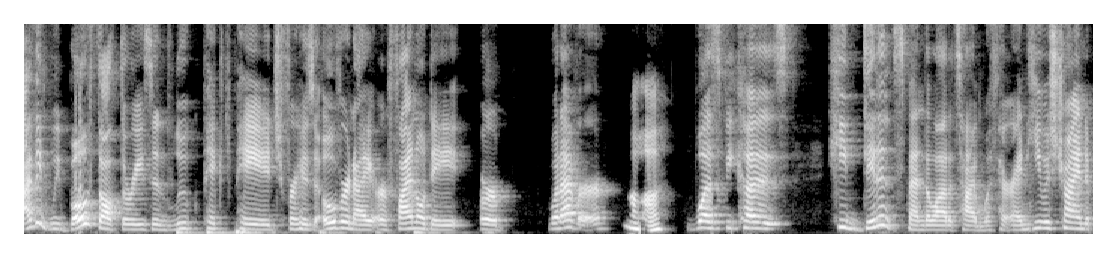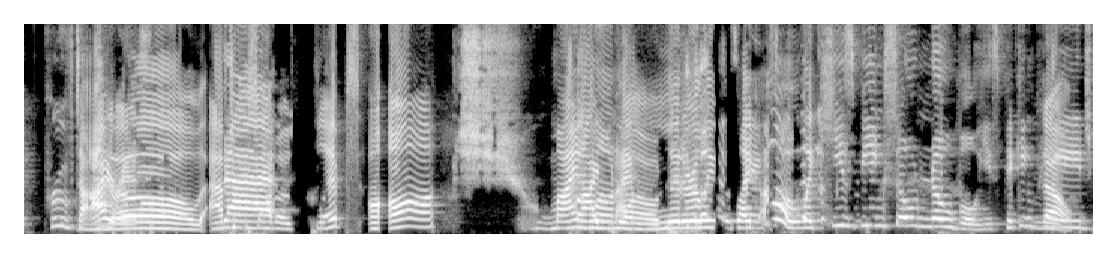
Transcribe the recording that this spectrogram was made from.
I think we both thought the reason Luke picked Paige for his overnight or final date or whatever Uh-huh. was because he didn't spend a lot of time with her and he was trying to prove to Iris No, after that- we saw those clips, uh-uh. mind, Mind blown. I blown. literally was like, oh, like he's being so noble. He's picking No. Paige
